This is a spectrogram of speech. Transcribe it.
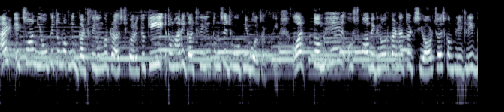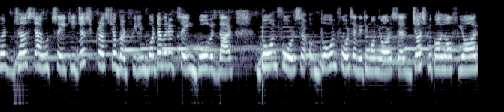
एंड इट्स ऑन यू कि तुम अपनी गट फीलिंग को ट्रस्ट करो, क्योंकि तुम्हारी गट फीलिंग तुमसे झूठ नहीं बोल सकती। और तुम्हें उसको अब इग्नोर करना तो it's your choice completely but just I would say कि just trust your gut feeling whatever it saying go with that don't force don't force anything on yourself just because of your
